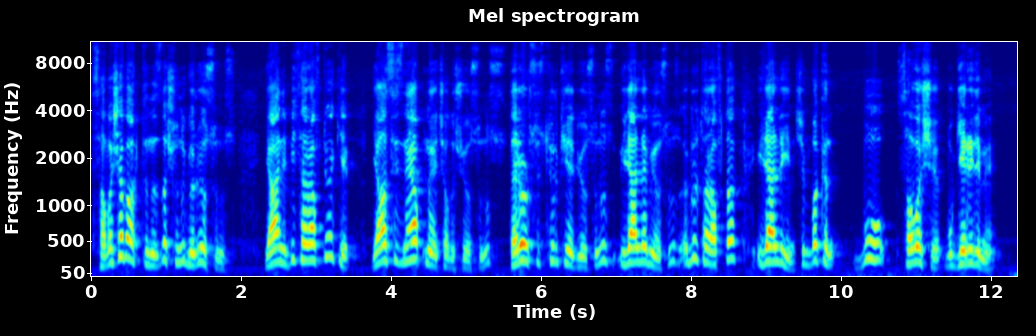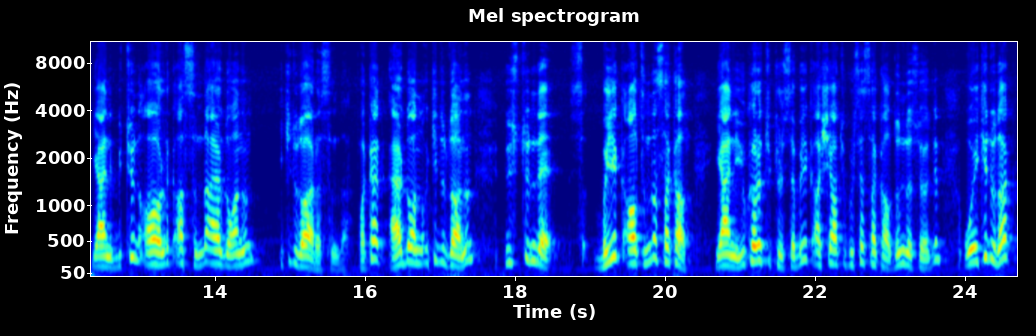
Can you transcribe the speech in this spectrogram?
Savaşa baktığınızda şunu görüyorsunuz. Yani bir taraf diyor ki ya siz ne yapmaya çalışıyorsunuz? Terörsüz Türkiye diyorsunuz, ilerlemiyorsunuz. Öbür tarafta ilerleyin. Şimdi bakın bu savaşı, bu gerilimi yani bütün ağırlık aslında Erdoğan'ın iki dudağı arasında. Fakat Erdoğan'ın iki dudağının üstünde bıyık altında sakal. Yani yukarı tükürse bıyık, aşağı tükürse sakal. Bunu da söyledim. O iki dudak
